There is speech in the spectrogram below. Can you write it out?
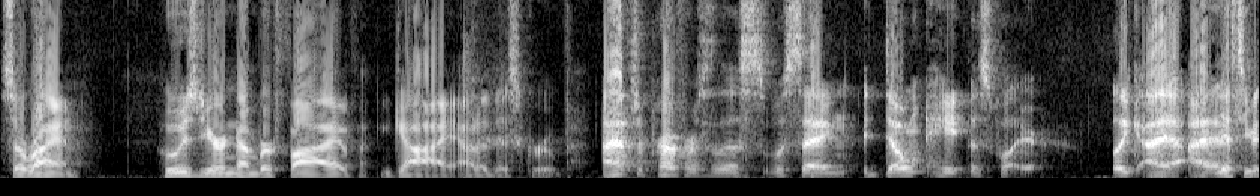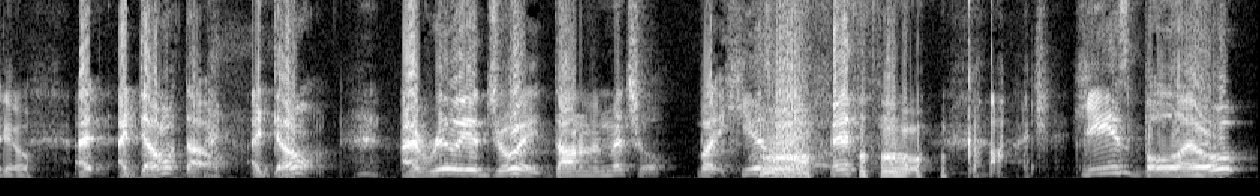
So Ryan, who's your number five guy out of this group? I have to preface this with saying I don't hate this player. Like I, I Yes, you do. I, I don't though. I don't. I really enjoy Donovan Mitchell, but he is my fifth. Oh gosh, He's below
